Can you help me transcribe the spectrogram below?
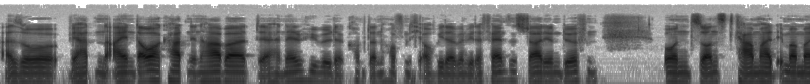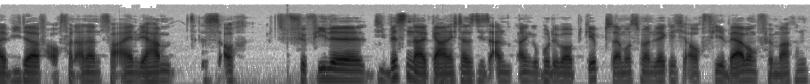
Also wir hatten einen Dauerkarteninhaber, der Herr Nellhübel, der kommt dann hoffentlich auch wieder, wenn wieder Fans ins Stadion dürfen. Und sonst kam halt immer mal wieder, auch von anderen Vereinen. Wir haben, es ist auch für viele, die wissen halt gar nicht, dass es dieses Angebot überhaupt gibt. Da muss man wirklich auch viel Werbung für machen,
